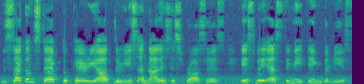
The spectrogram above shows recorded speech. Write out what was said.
The second step to carry out the risk analysis process is by estimating the risk.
